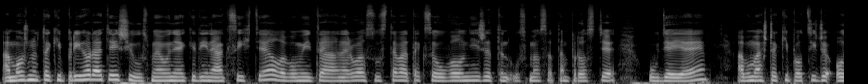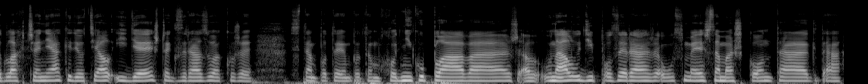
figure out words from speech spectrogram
a možno taký prihoratejší úsmev niekedy na ksichte, lebo mi tá nervová sústava tak sa uvoľní, že ten úsmev sa tam proste udeje. Alebo máš taký pocit, že odľahčenia, keď odtiaľ ideš, tak zrazu akože si tam po, tém, po tom chodníku plávaš a na ľudí pozeráš a usmeješ sa, máš kontakt a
